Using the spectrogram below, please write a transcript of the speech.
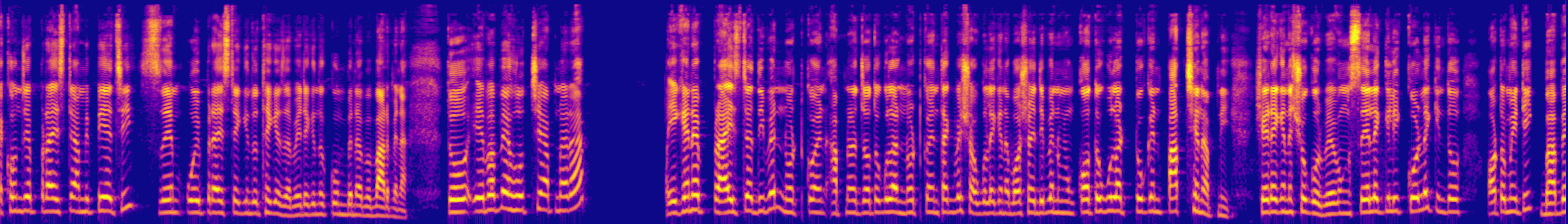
এখন যে প্রাইসটা আমি পেয়েছি সেম ওই প্রাইসটা কিন্তু থেকে যাবে। এটা কিন্তু কমবে না বা বাড়বে না। তো এভাবে হচ্ছে আপনারা এখানে প্রাইসটা দিবেন নোট কয়েন আপনার যতগুলো নোট কয়েন থাকবে সবগুলো এখানে বসাই দিবেন এবং কতগুলো টোকেন পাচ্ছেন আপনি, সেটা এখানে শো করবে এবং সেলে ক্লিক করলে কিন্তু অটোমেটিকভাবে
